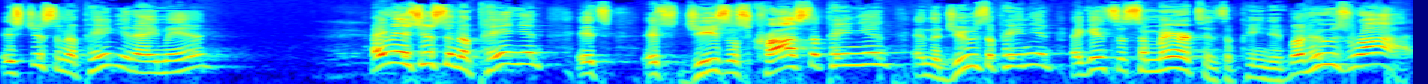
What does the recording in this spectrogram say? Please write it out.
It's just an opinion, amen? Amen. It's just an opinion. It's, it's Jesus Christ's opinion and the Jews' opinion against the Samaritans' opinion. But who's right?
